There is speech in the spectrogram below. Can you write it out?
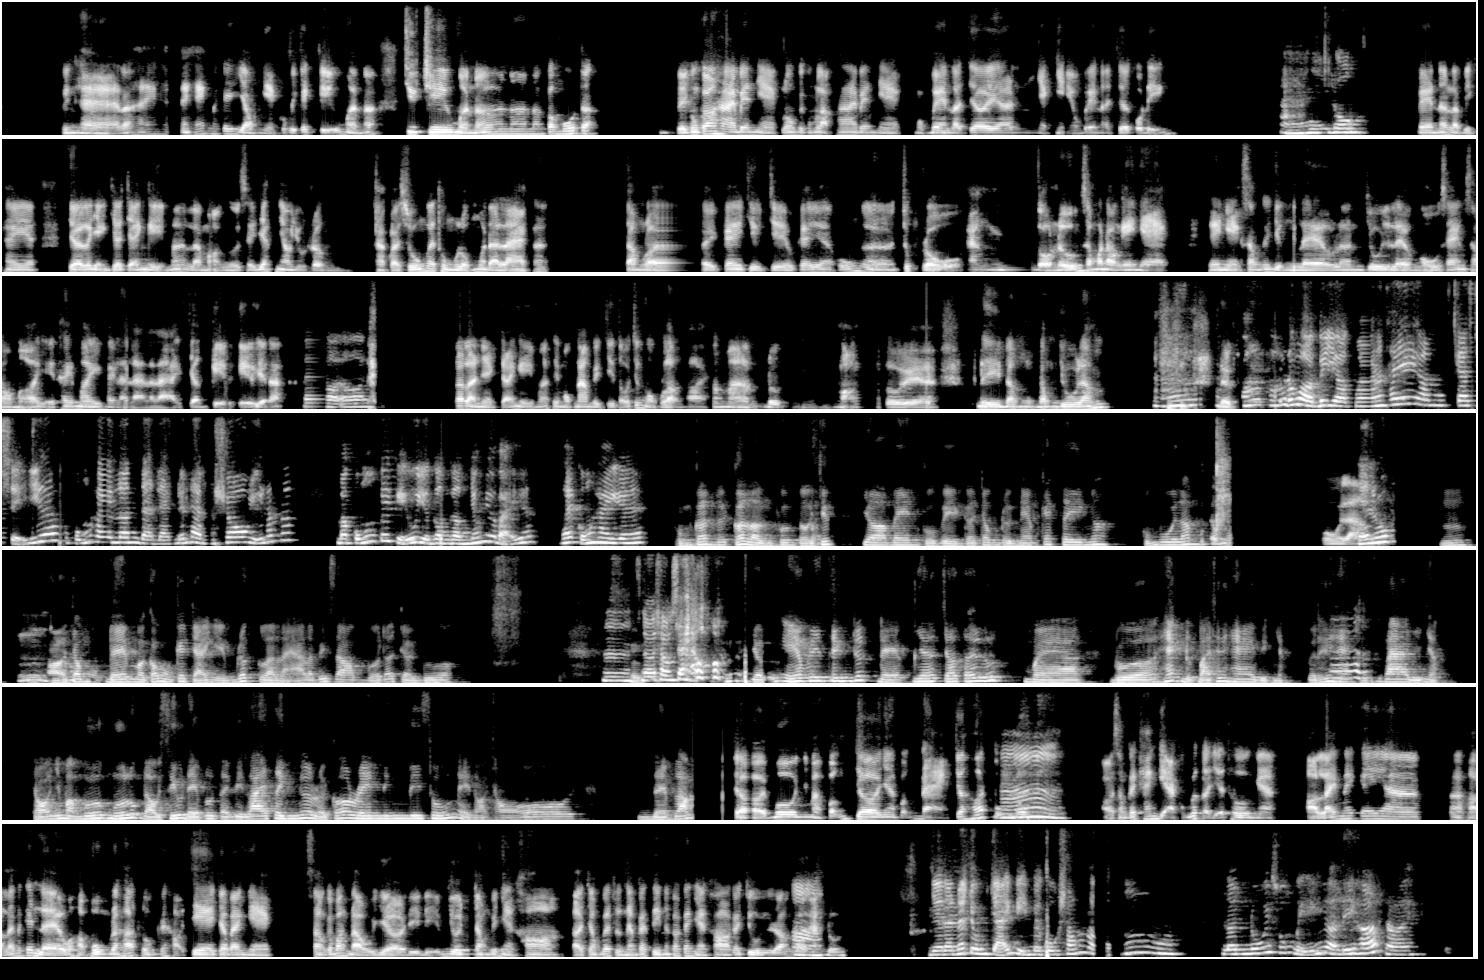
Nguyên Hà đó hay, hay hát mấy cái dòng nhạc của Việt cái kiểu mà nó chiêu chiêu mà nó nó nó có mood á. Vì cũng có hai bên nhạc luôn vì cũng lập hai bên nhạc một bên là chơi uh, nhạc nhẹ một bên là chơi cổ điển. À vậy luôn. Bên đó là việc hay chơi cái dạng chơi trải nghiệm á, là mọi người sẽ dắt nhau vô rừng hoặc là xuống cái thung lũng ở Đà Lạt á. Xong rồi cái chiều chiều cái uống uh, chút rượu ăn đồ nướng xong bắt đầu nghe nhạc nghe nhạc xong cái dựng lèo lên chui lèo ngủ sáng sau mở vậy thấy mây hay là là là lại chân kiểu kiểu vậy đó. Trời ơi. Đó là nhạc trải nghiệm á thì một năm thì chỉ tổ chức một lần thôi mà được mọi người đi đông đông vui lắm. À, được. có, có, đúng rồi bây giờ mà thấy um, ca sĩ á, cũng hay lên Đà Lạt để làm show dữ lắm đó mà cũng cái kiểu gì gần gần giống như vậy á thấy cũng hay ghê. Cũng có có lần phương tổ chức cho band của Việt ở trong rừng Nam Cát Tiên á cũng vui lắm. Đúng vui lắm dạ luôn ừ. Ừ. ở trong một đêm mà có một cái trải nghiệm rất là lạ là biết sao không? bữa đó trời mưa ừ. rồi xong sao dựng everything rất đẹp nha cho tới lúc mà vừa hát được bài thứ hai Việt nhật bài thứ hai bài thứ ba vậy nhỉ trời nhưng mà mưa mưa lúc đầu siêu đẹp luôn tại vì lighting á, rồi có raining đi xuống này nọ trời ơi đẹp lắm trời mưa nhưng mà vẫn chơi nha vẫn đàn cho hết bụng à. luôn ở xong cái khán giả cũng rất là dễ thương nha họ lấy mấy cái uh, họ lấy mấy cái lều họ bung ra hết luôn cái họ che cho ban nhạc. Xong cái bắt đầu giờ địa điểm vô trong cái nhà kho ở trong cái rừng Nam Cát Tiên nó có cái nhà kho cái chui đó ngồi à. ăn đồ. Vậy là nói chung trải nghiệm về cuộc sống là cũng lên núi xuống biển là đi hết rồi.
